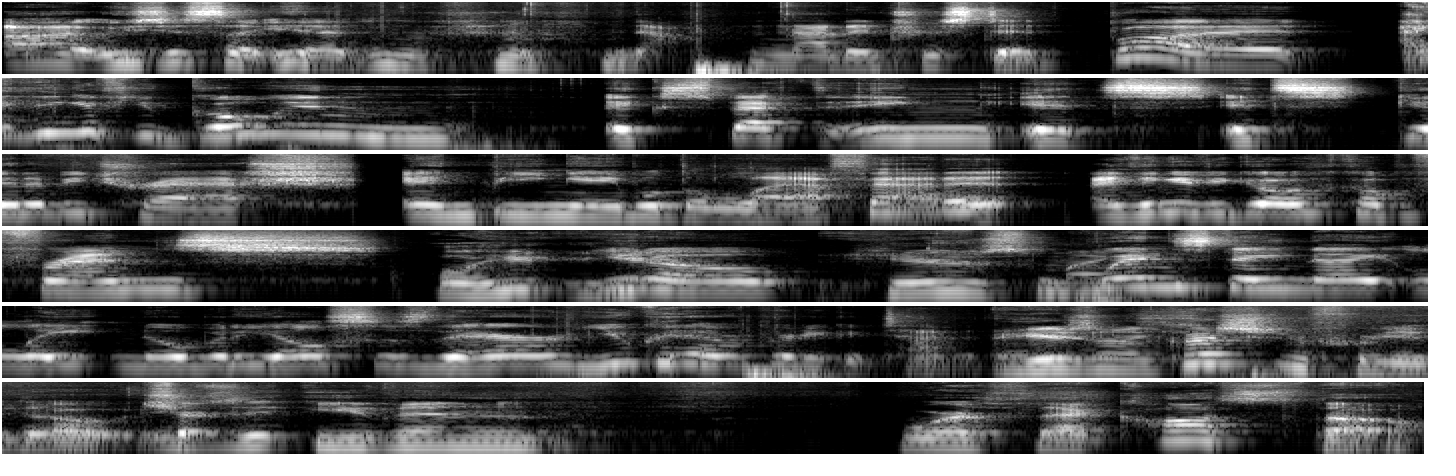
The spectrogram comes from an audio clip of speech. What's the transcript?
Uh, it was just like, yeah, mm, no, not interested. But I think if you go in expecting it's it's gonna be trash and being able to laugh at it, I think if you go with a couple friends, Well, here, you know, here's my Wednesday night late, nobody else is there, you could have a pretty good time. Here's my question for you though. Sure. Is it even worth that cost though?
